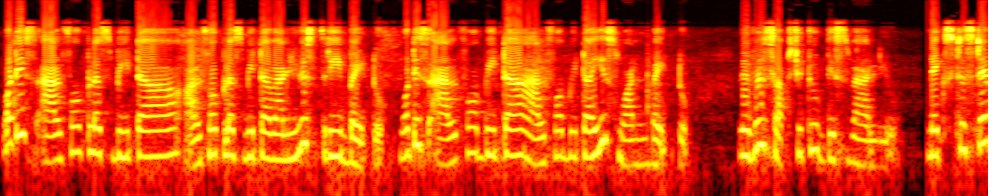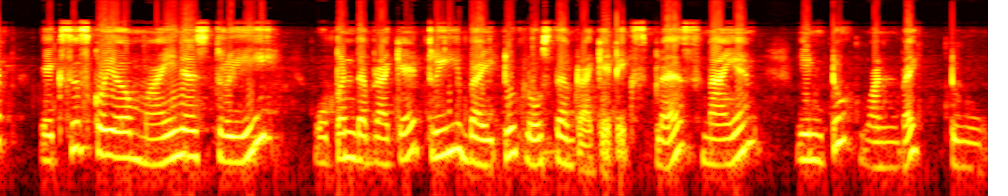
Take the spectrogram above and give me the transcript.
What is alpha plus beta? Alpha plus beta value is 3 by 2 what is alpha beta? Alpha beta is 1 by 2 we will substitute this value. Next step x square minus 3 open the bracket. 3 by 2 close the bracket. X plus 9 into 1 by 2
